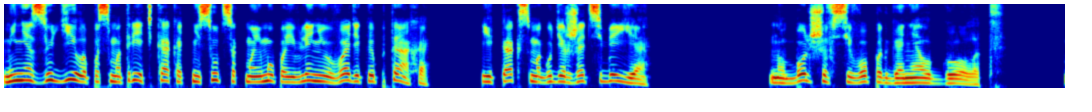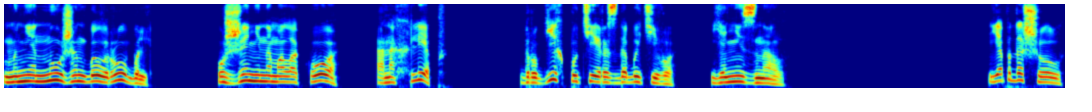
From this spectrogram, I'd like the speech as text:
Меня зудило посмотреть, как отнесутся к моему появлению Вадик и Птаха, и как смогу держать себя я но больше всего подгонял голод. Мне нужен был рубль. Уже не на молоко, а на хлеб. Других путей раздобыть его я не знал. Я подошел,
